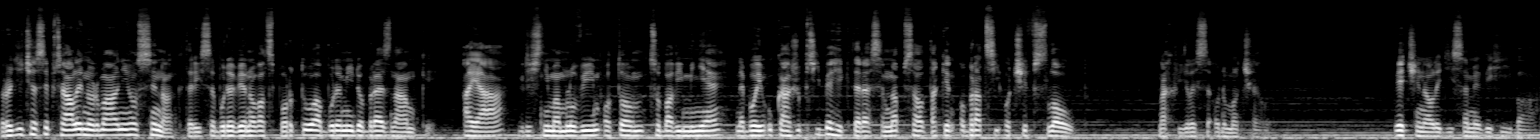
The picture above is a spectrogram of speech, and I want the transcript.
Rodiče si přáli normálního syna, který se bude věnovat sportu a bude mít dobré známky. A já, když s nima mluvím o tom, co baví mě, nebo jim ukážu příběhy, které jsem napsal, tak jen obrací oči v sloup. Na chvíli se odmlčel. Většina lidí se mi vyhýbá.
